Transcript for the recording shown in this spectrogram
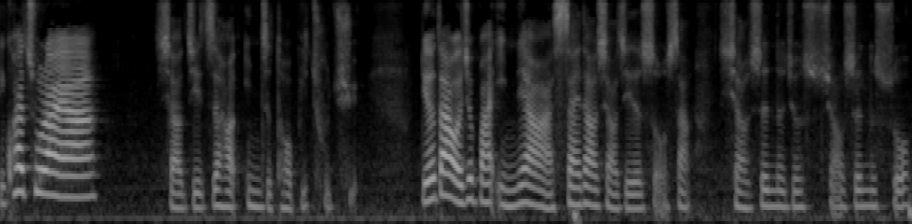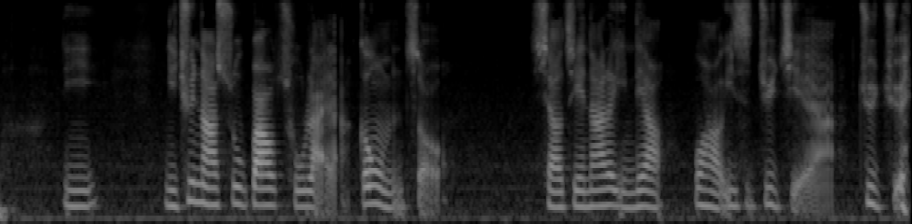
你快出来啊！”小杰只好硬着头皮出去。刘大伟就把饮料啊塞到小杰的手上，小声的就小声的说：“你，你去拿书包出来啦，跟我们走。”小杰拿了饮料，不好意思拒绝啊。拒绝，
